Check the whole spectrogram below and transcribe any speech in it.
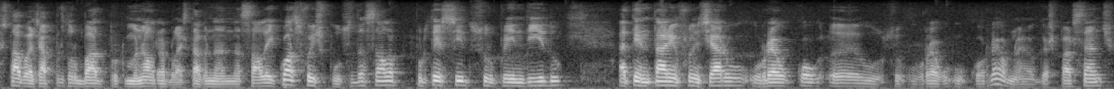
estava já perturbado porque Manuel Rabelais estava na, na, sala e quase foi expulso da sala por ter sido surpreendido a tentar influenciar o, o réu, uh, o, o, réu, o não é? o Gaspar Santos,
